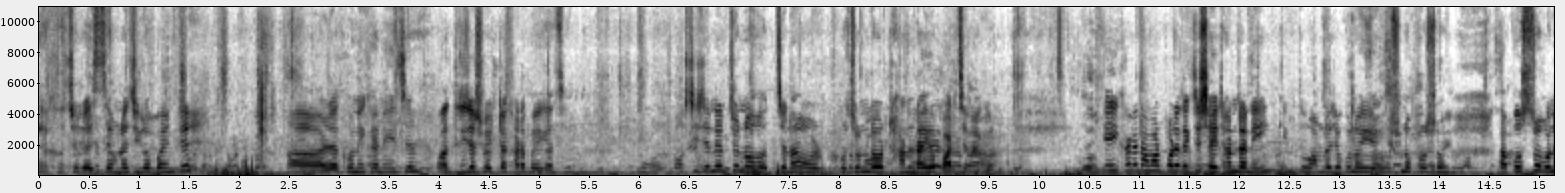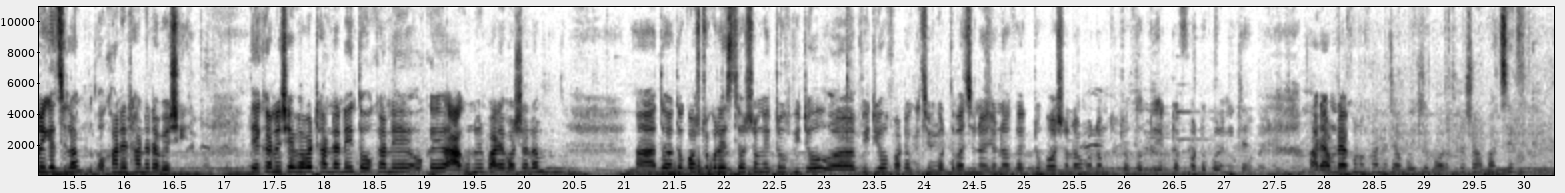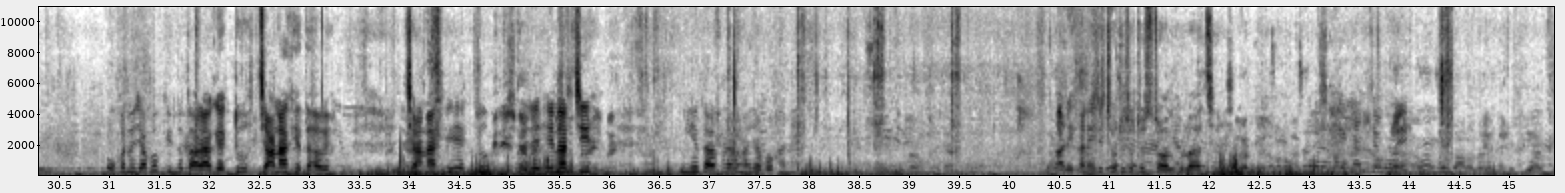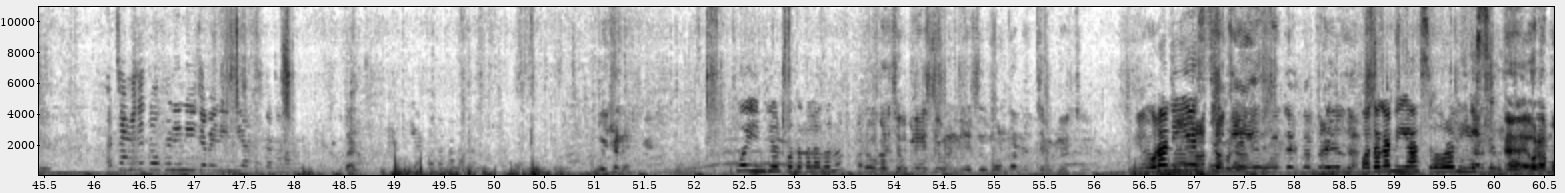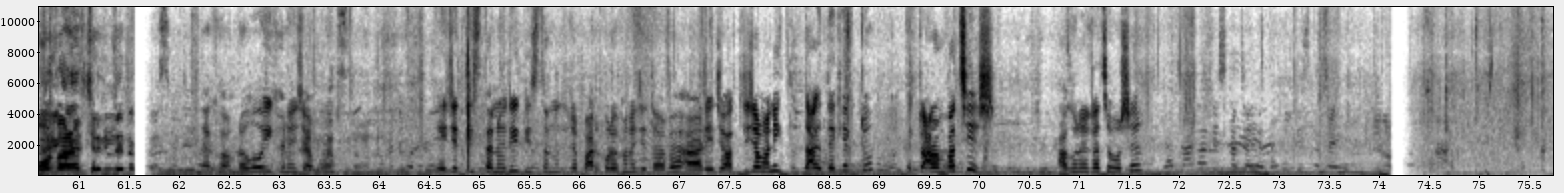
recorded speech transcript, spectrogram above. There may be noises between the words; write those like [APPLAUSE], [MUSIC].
দেখো, চলে এসেছি আমরা জিরো পয়েন্টে আর এখন এখানে এই যে অদ্রিজার শরীরটা খারাপ হয়ে গেছে। অক্সিজেনের জন্য হচ্ছে না, ওর প্রচণ্ড ঠান্ডায়ও পারছে না এখন। এইখানে নামার পরে দেখছি সেই ঠান্ডা নেই, কিন্তু আমরা যখন ওই উষ্ণ প্রসব প্রস্রবনে গেছিলাম, ওখানে ঠান্ডাটা বেশি। তো এখানে সেভাবে ঠান্ডা নেই, তো ওখানে ওকে আগুনের পাড়ে বসালাম। তো এত কষ্ট করে এসছে ওর সঙ্গে একটু ভিডিও ভিডিও ফটো কিছু করতে পারছি না, ওই জন্য ওকে একটু বসালাম। বললাম, দুটো দুই একটা ফটো করে নিতে। আর আমরা এখন ওখানে যাব, এই যে বরফটা সব আছে। ওখানে যাব, কিন্তু তার আগে একটু চানা খেতে হবে। চানা খেয়ে একটু শরীরে এনার্জি নিয়ে তারপরে আমরা যাব ওখানে। আর এখানে এই যে ছোটো ছোটো স্টলগুলো আছে। আচ্ছা আমাদেরকে ওখানে নিয়ে যাবেন ইন্ডিয়ার পতাকা লাগানো ইন্ডিয়ার পতাকা লাগানো ওইখানে ওই ইন্ডিয়ার পতাকা লাগানো? ওরা নিয়ে এসছে পতাকা নিয়ে আসছে ওরা নিয়ে এসছে। হ্যাঁ ওরা মোহনবাগানের ছেলেগুলো দেখো আমরা ওইখানে যাব। এই যে তিস্তা নদী তিস্তা নদীটা পার করে ওখানে যেতে হবে। আর এই যে অদ্রিজা মানিক দেখে একটু একটু আরাম পাচ্ছিস? আগুনের কাছে বসে।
